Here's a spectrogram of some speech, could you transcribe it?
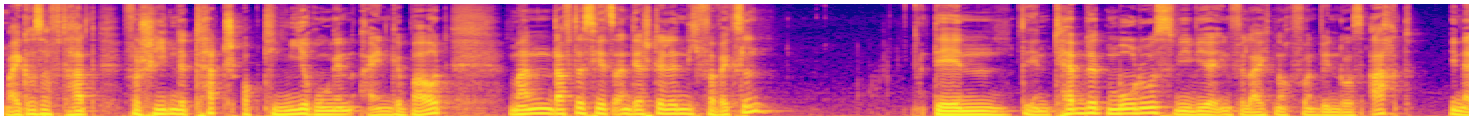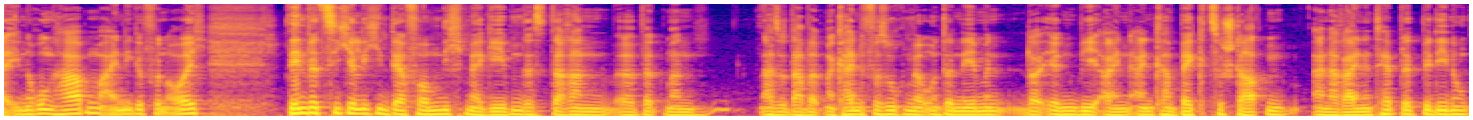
Microsoft hat verschiedene Touch-Optimierungen eingebaut. Man darf das jetzt an der Stelle nicht verwechseln. Den, den Tablet-Modus, wie wir ihn vielleicht noch von Windows 8 in Erinnerung haben, einige von euch, den wird es sicherlich in der Form nicht mehr geben. Das, daran äh, wird man also da wird man keine Versuche mehr unternehmen, da irgendwie ein, ein Comeback zu starten, einer reinen Tablet-Bedienung.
